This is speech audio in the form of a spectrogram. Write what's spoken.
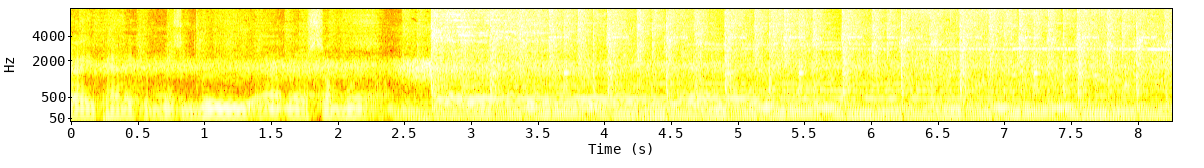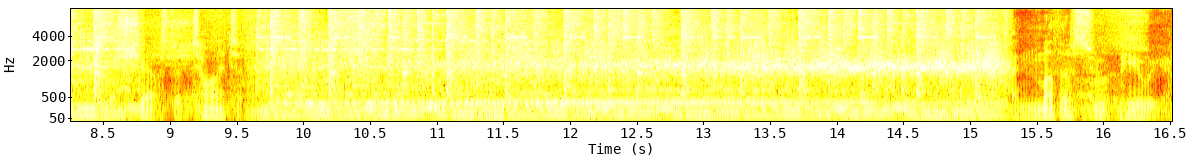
To Panic and Mizzy Moo out there somewhere. Shouts to Titan. And Mother Superior.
